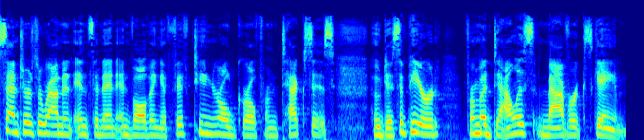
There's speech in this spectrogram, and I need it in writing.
centers around an incident involving a 15 year old girl from Texas who disappeared from a Dallas Mavericks game.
